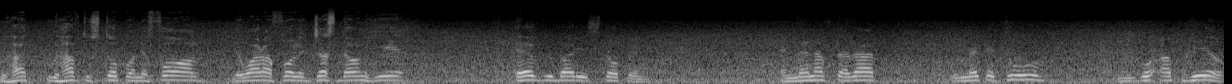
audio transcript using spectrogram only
We have, we have to stop on the fall. The waterfall is just down here. Everybody is stopping. And then after that, we make a tour and go uphill.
